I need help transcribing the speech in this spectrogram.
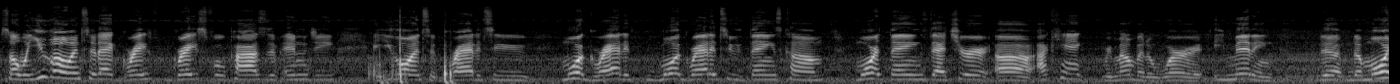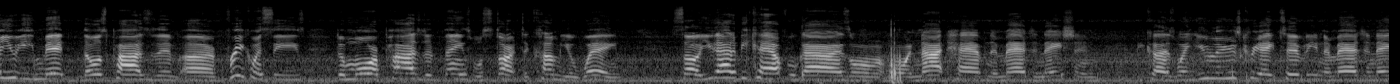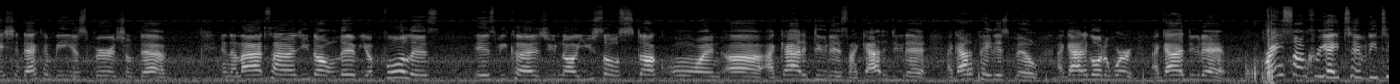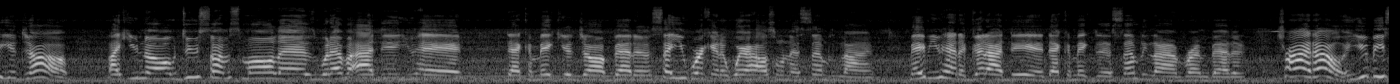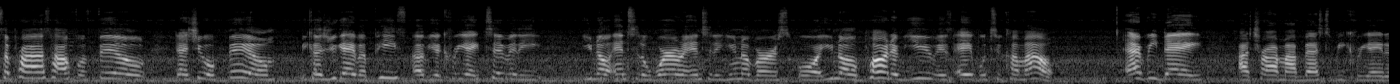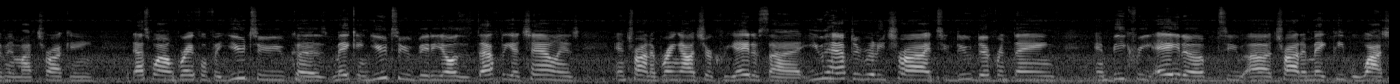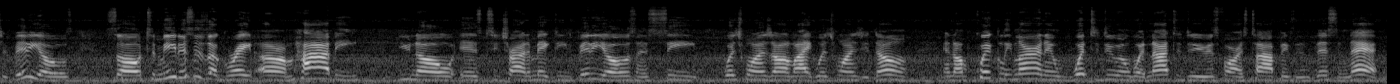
So when you go into that grace, graceful, positive energy and you go into gratitude, more gratitude, more gratitude things come, more things that you're, uh, I can't remember the word, emitting. The, the more you emit those positive uh, frequencies, the more positive things will start to come your way. So you got to be careful, guys, on, on not having imagination because when you lose creativity and imagination, that can be your spiritual death. And a lot of times you don't live your fullest is because you know you so stuck on uh, I gotta do this, I gotta do that, I gotta pay this bill, I gotta go to work, I gotta do that. Bring some creativity to your job. Like you know, do something small as whatever idea you had that can make your job better. Say you work at a warehouse on the assembly line. Maybe you had a good idea that can make the assembly line run better. Try it out and you'd be surprised how fulfilled that you will feel because you gave a piece of your creativity you know into the world or into the universe or you know part of you is able to come out every day I try my best to be creative in my trucking that's why I'm grateful for YouTube because making YouTube videos is definitely a challenge and trying to bring out your creative side. You have to really try to do different things and be creative to uh, try to make people watch your videos. So to me, this is a great um, hobby, you know, is to try to make these videos and see which ones y'all like, which ones you don't. And I'm quickly learning what to do and what not to do as far as topics and this and that.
